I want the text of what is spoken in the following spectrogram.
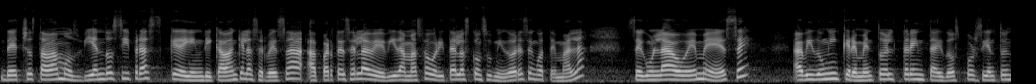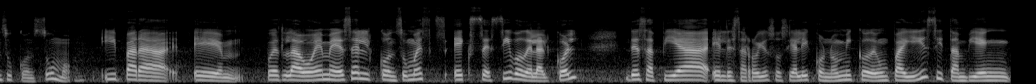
De hecho, estábamos viendo cifras que indicaban que la cerveza, aparte de ser la bebida más favorita de los consumidores en Guatemala, según la OMS, ha habido un incremento del 32% en su consumo. Y para em, pues la OMS el consumo excesivo del alcohol desafía el desarrollo social y económico de un país y también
